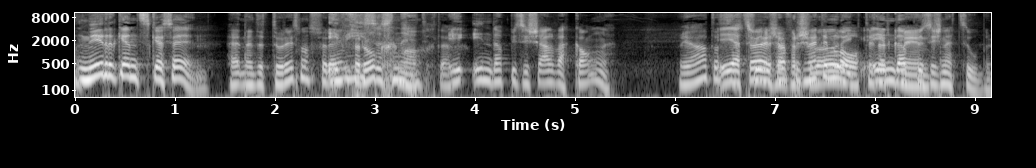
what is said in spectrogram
nirgends gesehen. Hat nicht der Tourismusverein Ich weiß es verrückt gemacht? ja? Irgendetwas ist schnell weggegangen. Ja, das Ich ist, das ist etwas nicht im. Lot Irgendetwas ist nicht sauber.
